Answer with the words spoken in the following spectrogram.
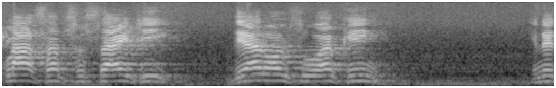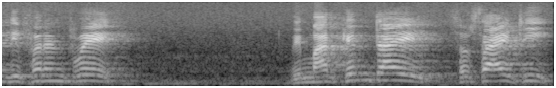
class of society, they are also working in a different way. The mercantile society,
